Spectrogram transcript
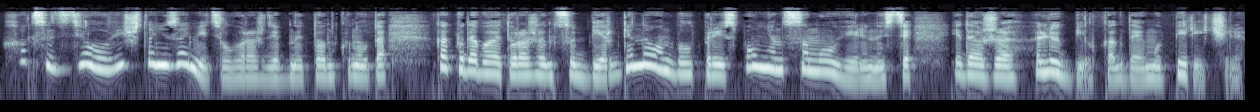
Хансейт сделал вид, что не заметил враждебный тон Кнута. Как подобает уроженцу Бергена, он был преисполнен самоуверенности и даже любил, когда ему перечили.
